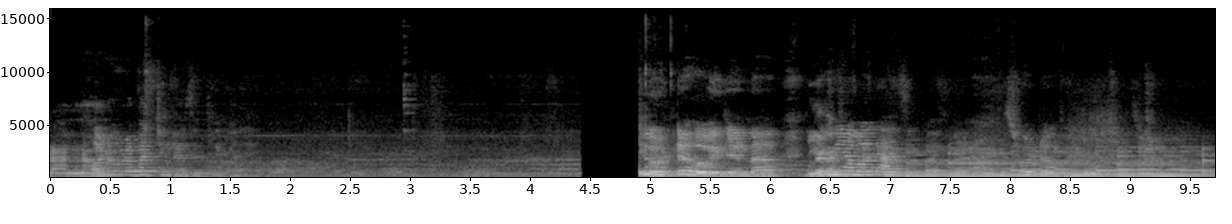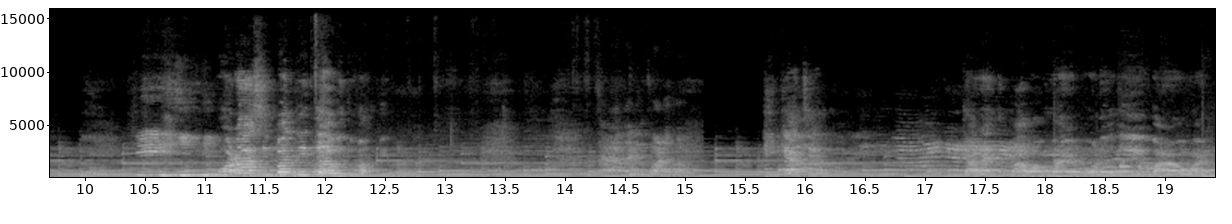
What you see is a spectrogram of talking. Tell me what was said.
রান্না। ছোট হয়ে যায় না। তুমি আমাকে আশীর্বাদ করো না আমি ছোট হয়ে বড় আশীর্বাদ দিতে হবে তোমাকে। ঠিক আছে। তারা বাবা মায়ের বড় হয়ে বাবা মায়ের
